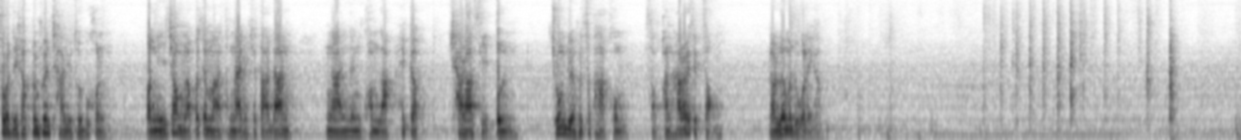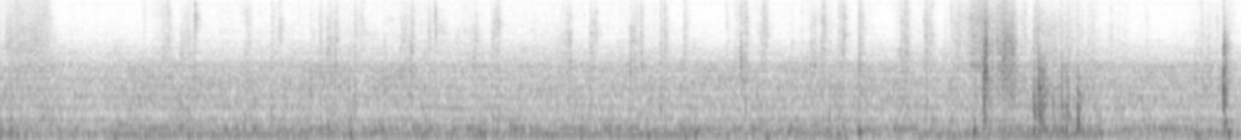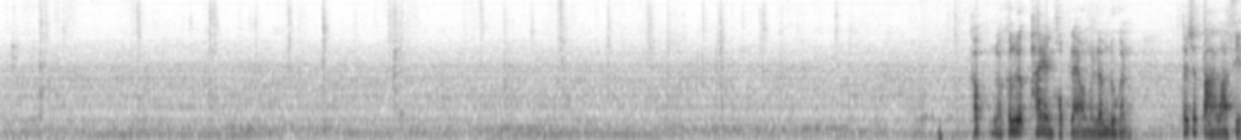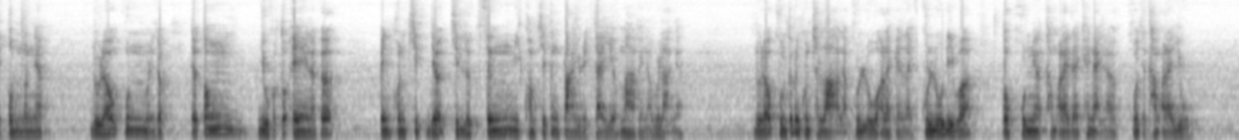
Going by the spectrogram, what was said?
สวัสดีครับเพื่อนๆชาว YouTube ทุกคน ตอนนี้ช่องเราก็จะมาทำนายดวงชะตาด้าน งานเงินความรักให้กับชาวราศีตุลช่วงเดือนพฤษภาคม 2512 เราเริ่มมาดูกันเลยครับ ครับเราก็เลือกไพ่กันครบแล้วมาเริ่มดูกัน เจ้าชะตาราศีตุลตอนเนี้ย ดูแล้วคุณเหมือนกับจะต้องอยู่กับตัวเองแล้วก็เป็นคนคิดเยอะคิดลึกซึ้ง มีความคิดต่างๆ อยู่ในใจเยอะมากเลยนะเวลาเนี้ยดูแล้วคุณก็เป็นคนฉลาดแหละคุณรู้ว่าอะไรเป็นอะไร คุณรู้ดีว่าตัวคุณเนี่ยทำอะไรได้แค่ไหนแล้วควรจะทำอะไรอยู่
